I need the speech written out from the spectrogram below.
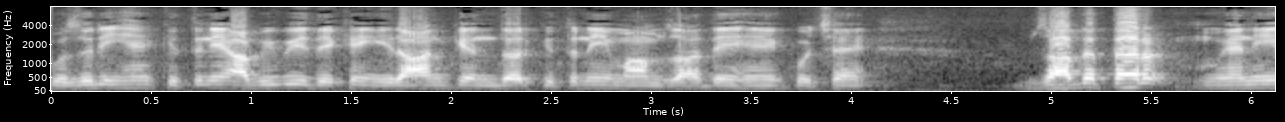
گزری ہیں، کتنے ابھی بھی دیکھیں ایران کے اندر کتنے امام زادے ہیں، کچھ ہیں۔ زیادہ تر یعنی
